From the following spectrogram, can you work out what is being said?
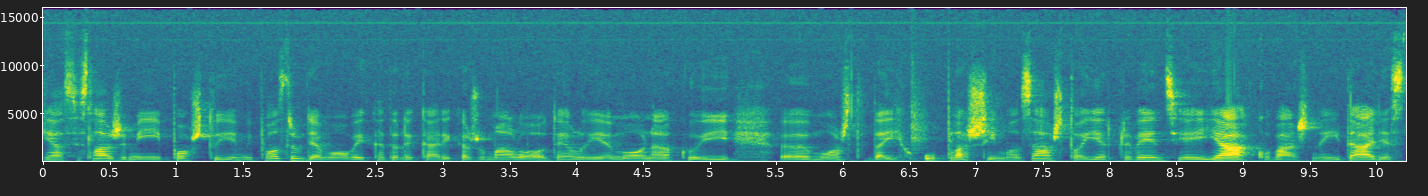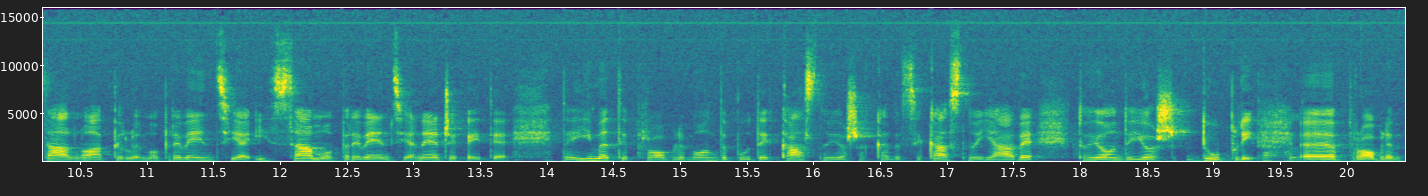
ja se slažem i poštujem i pozdravljam ovaj kada lekari kažu malo delujemo onako i e, možda da ih uplašimo. Zašto? Jer prevencija je jako važna i dalje stalno apelujemo prevencija i samo prevencija. Ne čekajte da imate problem, onda bude kasno još, a kada se kasno jave, to je onda još dupli da. problem.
